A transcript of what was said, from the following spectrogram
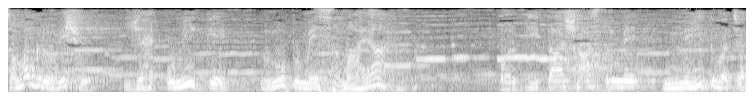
समग्र विश्व यह उन्हीं के रूप में समाया है। और गीता शास्त्र में निहित वचन,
